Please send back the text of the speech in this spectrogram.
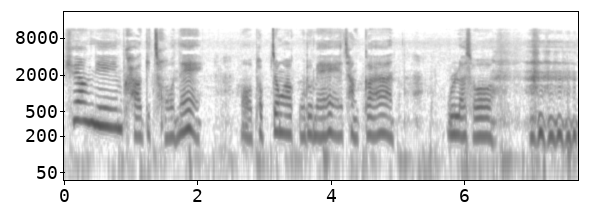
휴양림 가기 전에 어, 법정학 오름에 잠깐 올라서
